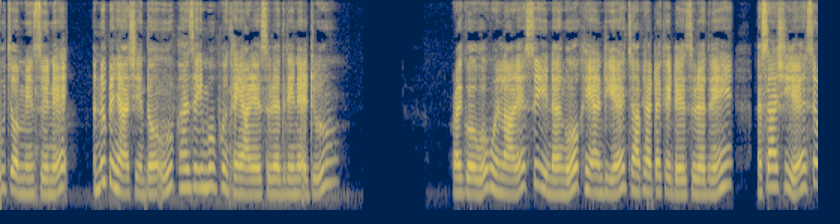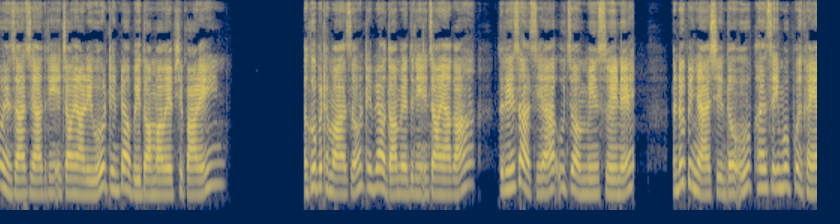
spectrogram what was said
ဦးကျော်မင်းဆွေနဲ့အမှုပညာရှင်သုံးဦးဖမ်းဆီးမှုဖွင့်ခံရတဲ့ဆိုတဲ့သတင်းနဲ့အတူရိုက်ကောကိုဝင်လာတဲ့စစ်ရင်တန်းကို KND ရဲ့ကြားဖြတ်တက်ခဲ့တဲ့ဆိုတဲ့သတင်းအစရှိရဲ့စိတ်ဝင်စားစရာသတင်းအကြောင်းအရာတွေကိုတင်ပြပေးသွားမှာပဲဖြစ်ပါတယ်အခုပထမဆုံးတင်ပြသွားမယ့်သတင်းအကြောင်းအရာက သတင်းစာဆရာဦးကျော်မင်းဆွေနဲ့အမှုပညာရှင်သုံးဦးဖမ်းဆီးမှုဖွင့်ခံရ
